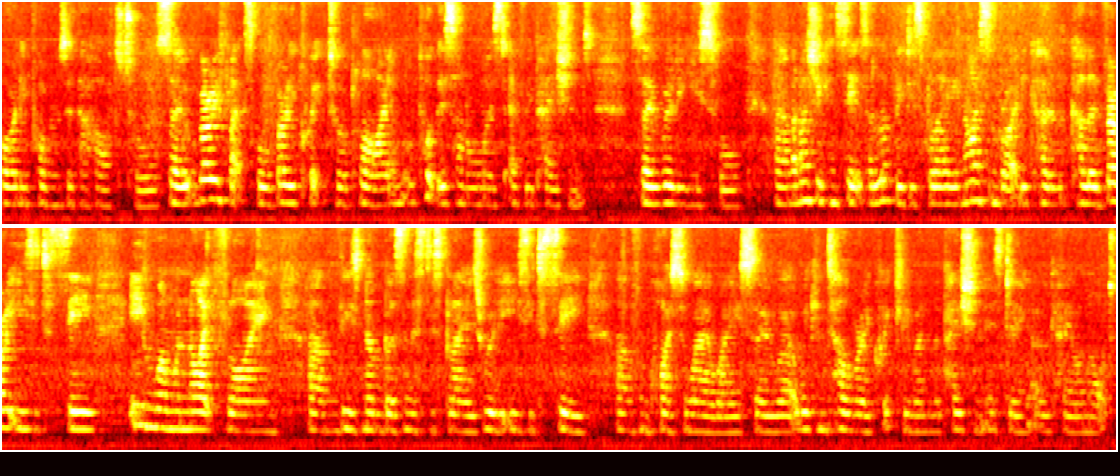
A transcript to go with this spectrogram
or any problems with their heart at all. So very flexible, very quick to apply, and we'll put this on almost every patient. So really useful. Um, and as you can see it's a lovely display nice and brightly coloured very easy to see even when we're night flying um, these numbers and this display is really easy to see uh, from quite a way away so uh, we can tell very quickly whether the patient is doing okay or not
